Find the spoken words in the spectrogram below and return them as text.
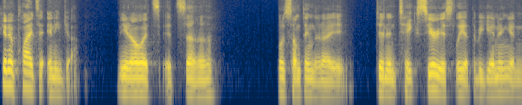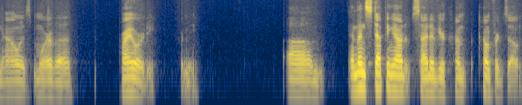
can apply to any job you know it's it's uh was something that i didn't take seriously at the beginning and now is more of a priority for me um, and then stepping outside of your com- comfort zone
